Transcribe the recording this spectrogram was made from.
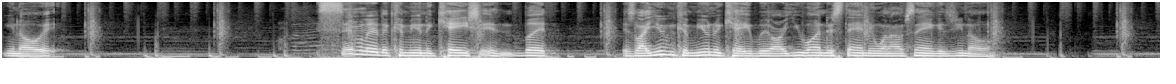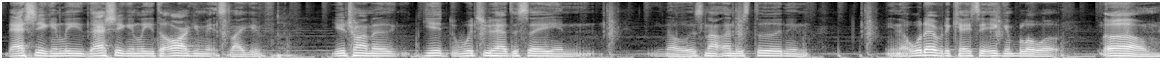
you know, it, similar to communication, but it's like you can communicate, but are you understanding what I'm saying? Because you know that shit can lead that shit can lead to arguments. Like if you're trying to get what you have to say and you know it's not understood and you know whatever the case, it can blow up. Um,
